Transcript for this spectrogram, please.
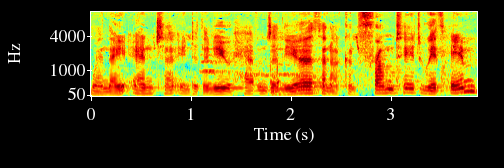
when they enter into the new heavens and the earth and are confronted with Him,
